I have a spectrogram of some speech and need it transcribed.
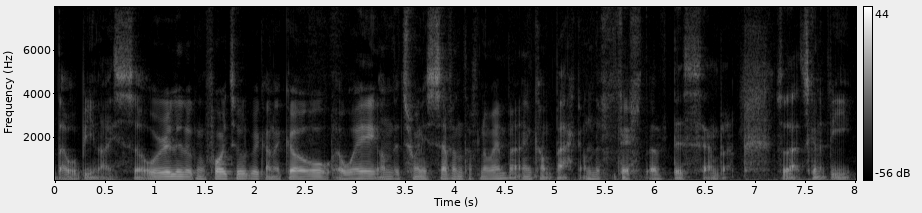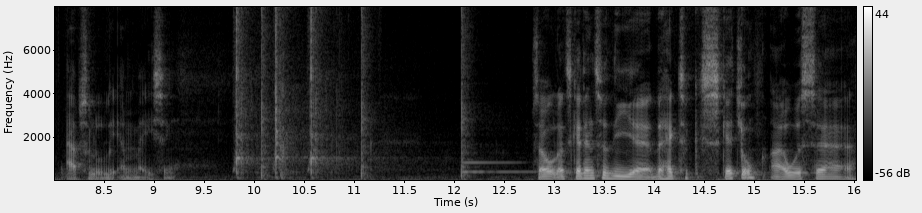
That would be nice. So we're really looking forward to it. We're gonna go away on the 27th of November and come back on the 5th of December. So that's gonna be absolutely amazing. So let's get into the uh, the hectic schedule I was uh,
